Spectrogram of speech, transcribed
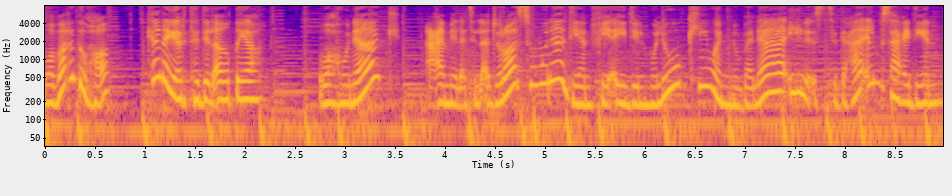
وبعضها كان يرتدي الأغطية. وهناك عملت الأجراس مناديا في أيدي الملوك والنبلاء لاستدعاء المساعدين.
